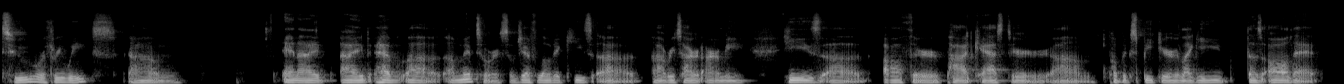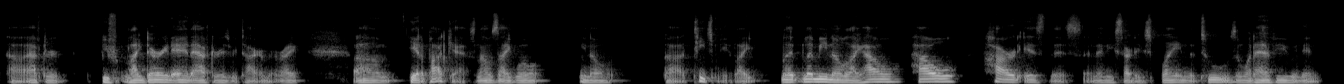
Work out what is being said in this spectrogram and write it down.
two or three weeks. Um, and I I have uh, a mentor. So Jeff Lodick, he's a retired Army. He's uh, author, podcaster, um, public speaker. Like he does all that uh, after, like during and after his retirement. Right? Um, he had a podcast, and I was like, well, you know, uh, teach me. Like let let me know like how how hard is this? And then he started explaining the tools and what have you. And then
